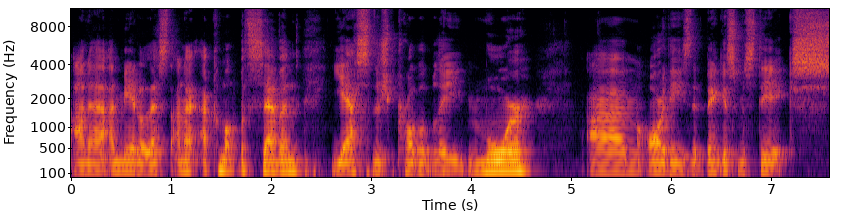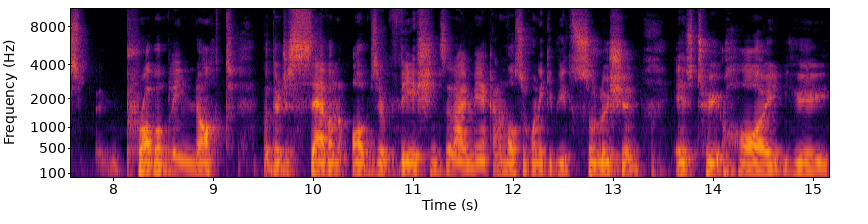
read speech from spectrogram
And uh, I made a list and I, I come up with seven. Yes, there's probably more. Um, are these the biggest mistakes? Probably not, but they're just seven observations that I make. And I'm also going to give you the solution as to how you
